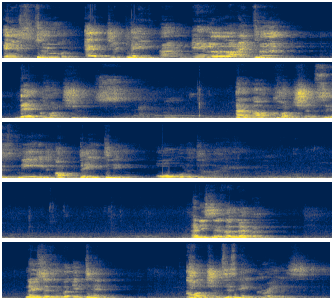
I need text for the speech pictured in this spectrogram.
is to educate and enlighten their conscience. And our consciences need updating all the time. And he says 11. No, he says in 10. Consciences hate grace.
